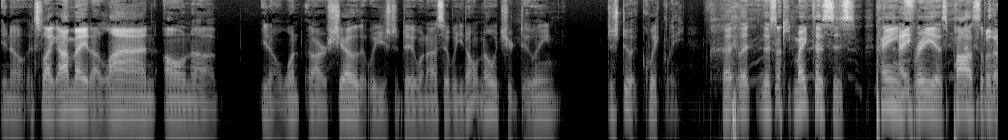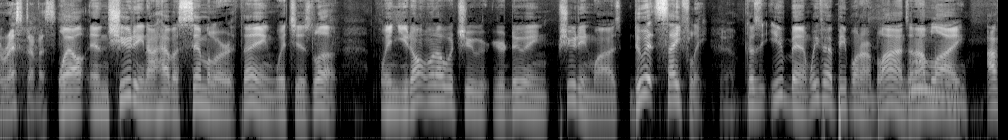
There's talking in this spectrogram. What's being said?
You know, it's like I made a line on, uh, you know, one our show that we used to do when I said, when you don't know what you're doing, just do it quickly. Let, let, let's keep- make this as pain free as possible for the rest of us. well, in shooting, I have a similar thing, which is look, when you don't know what you you're doing shooting wise, do it safely. Yeah. Because you've been, we've had people in our blinds, and I'm like, I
